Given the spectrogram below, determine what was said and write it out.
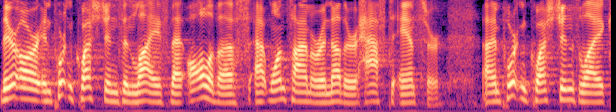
There are important questions in life that all of us at one time or another have to answer. Uh, important questions like,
